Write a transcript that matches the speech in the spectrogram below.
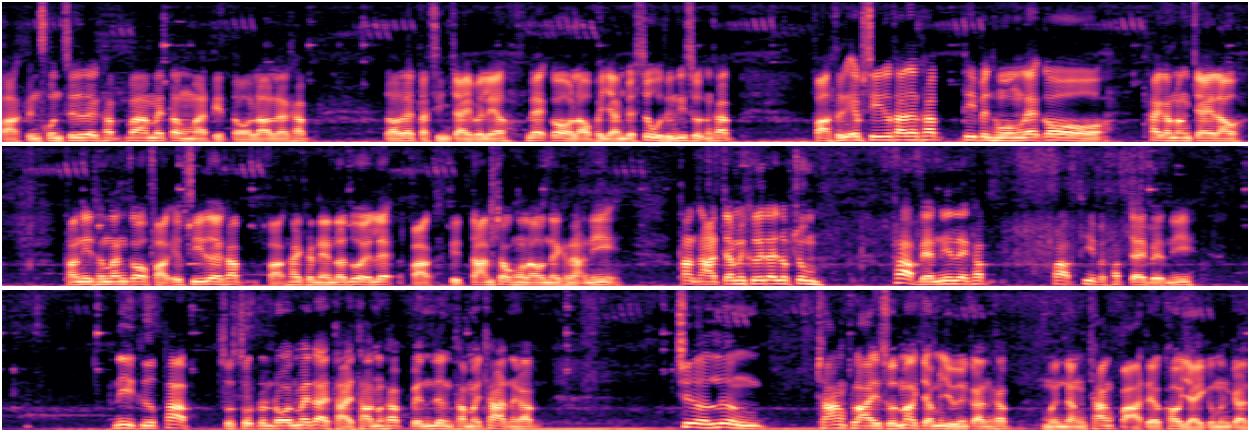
ฝากถึงคนซื้อเลยครับว่าไม่ต้องมาติดต่อเราแล้วครับ เราได้ตัดสินใจไปแล้ว และก็เราพยายามจะสู้ถึงที่สุดนะครับ ฝากถึง FC ทุกท่านนะครับ ที่เป็นห่วงและก็ให้กำลังใจเราทางนี้ทั้งนั้นก็ฝาก FC ด้วยครับ ฝากให้คะแนนเราด้วย และฝากติดตามช่องของเราในขณะนี้ ท่านอาจจะไม่เคยได้รับชมภาพแบบนี้เลยครับ ภาพที่ประทับใจแบบนี้ นี่คือภาพสดๆร้อนๆไม่ได้ถ่ายทำนะครับ เป็นเรื่องธรรมชาตินะครับ เชื่อเรื่องช้างพลายส่วนมากจะไม่อยู่ด้วยกันครับ เหมือนหนังช้างป่าแต่เขาใหญ่กันเหมือนกัน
